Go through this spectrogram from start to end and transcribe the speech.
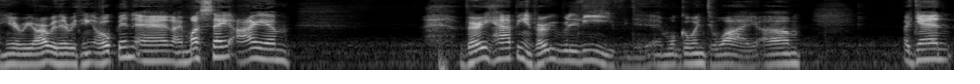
here we are with everything open. And I must say, I am very happy and very relieved, and we'll go into why. Um, again,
